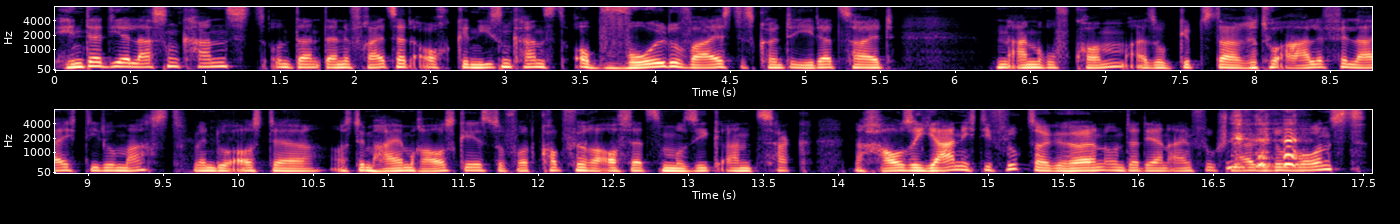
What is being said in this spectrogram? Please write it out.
hinter dir lassen kannst und dann deine Freizeit auch genießen kannst, obwohl du weißt, es könnte jederzeit ein Anruf kommen? Also gibt's da Rituale vielleicht, die du machst, wenn du aus, der, aus dem Heim rausgehst, sofort Kopfhörer aufsetzen, Musik an, zack, nach Hause. Ja, nicht die Flugzeuge hören, unter deren Einflugschneise du wohnst.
